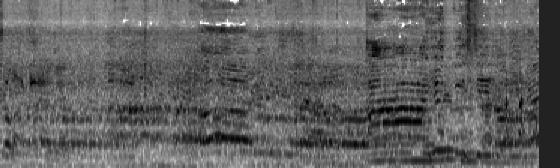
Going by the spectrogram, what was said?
still not good, is it? Ah, you!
